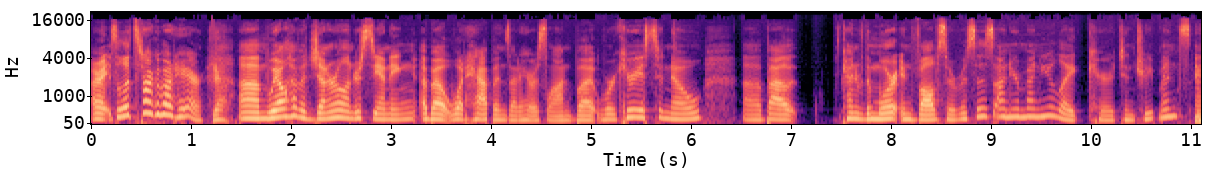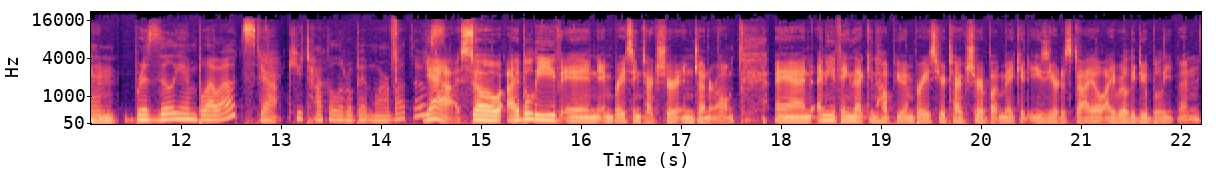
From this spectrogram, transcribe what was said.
All right, so let's talk about hair. Yeah. Um, we all have a general understanding about what happens at a hair salon, but we're curious to know uh, about kind of the more involved services on your menu, like keratin treatments and Brazilian blowouts. Yeah. Can you talk a little bit more about those? Yeah. So I believe in embracing texture in general and anything that can help you embrace your texture but make it easier to style, I really do believe in.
